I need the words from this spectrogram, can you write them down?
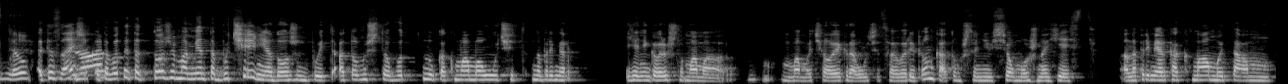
ну, это, знаешь, да. это вот этот тоже момент обучения должен быть о том, что вот, ну, как мама учит, например, я не говорю, что мама, мама человека да, учит своего ребенка о том, что не все можно есть. А, например, как мамы там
